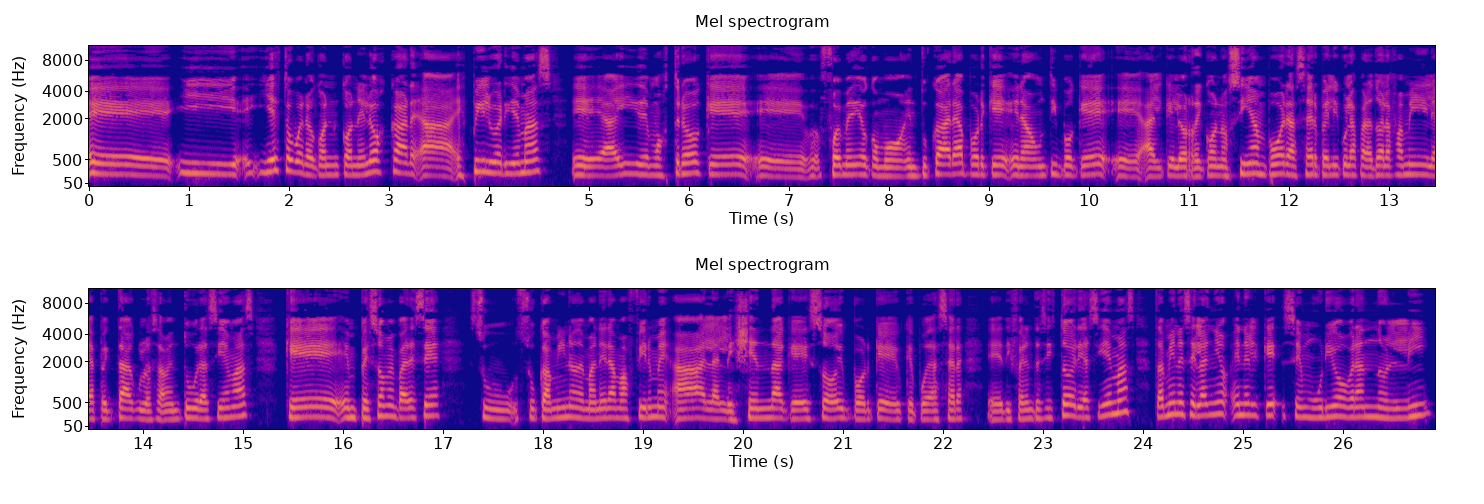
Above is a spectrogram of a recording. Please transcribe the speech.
Eh, y, y esto, bueno, con, con el Oscar a Spielberg y demás, eh, ahí demostró que eh, fue medio como en tu cara porque era un tipo que eh, al que lo reconocían por hacer películas para toda la familia, espectáculos, aventuras y demás, que empezó, me parece, su, su camino de manera más firme a la leyenda que es hoy porque que puede hacer eh, diferentes historias y demás. También es el año en el que se murió Brandon Lee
